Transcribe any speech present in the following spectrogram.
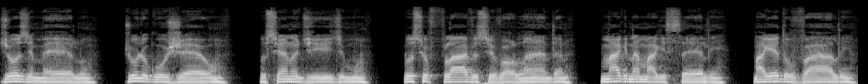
Josi Melo, Júlio Gurgel, Luciano Dídimo, Lúcio Flávio Silva Holanda, Magna Maricelli, Maria do Vale,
